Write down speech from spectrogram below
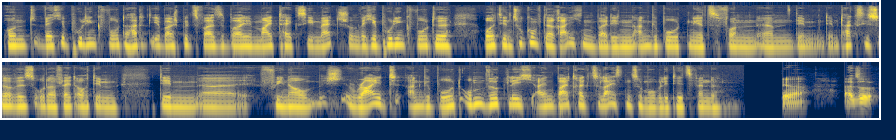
Und welche Poolingquote hattet ihr beispielsweise bei MyTaxi Match und welche Poolingquote wollt ihr in Zukunft erreichen bei den Angeboten jetzt von ähm, dem, dem Taxi-Service oder vielleicht auch dem, dem äh, FreeNow Ride-Angebot, um wirklich einen Beitrag zu leisten zur Mobilitätswende? Ja, also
